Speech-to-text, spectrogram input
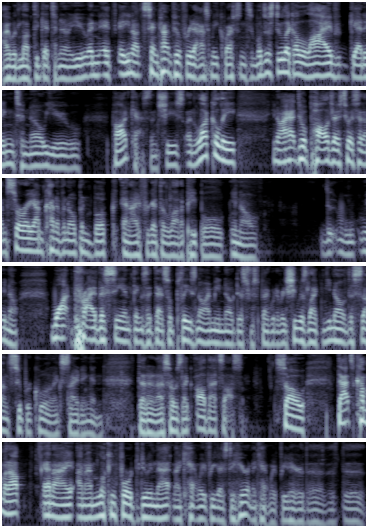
I would love to get to know you. And if, you know, at the same time, feel free to ask me questions and we'll just do like a live getting to know you podcast. And she's, and luckily, you know, I had to apologize to her. I said, I'm sorry. I'm kind of an open book and I forget that a lot of people, you know, you know, want privacy and things like that. So please no, I mean no disrespect, whatever. She was like, you know, this sounds super cool and exciting and da da da. So I was like, oh, that's awesome. So that's coming up, and I and I'm looking forward to doing that, and I can't wait for you guys to hear it, and I can't wait for you to hear the the, the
